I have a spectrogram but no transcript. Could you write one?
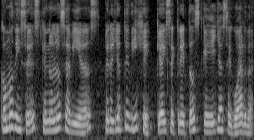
¿Cómo dices que no lo sabías? Pero ya te dije que hay secretos que ella se guarda.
